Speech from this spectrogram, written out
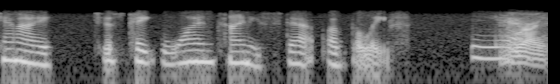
can I just take one tiny step of belief? Yes, right.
